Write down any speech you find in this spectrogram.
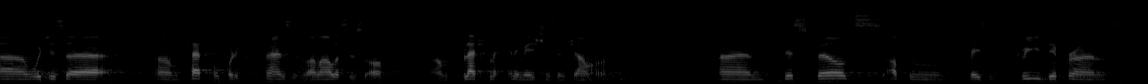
um, which is a um, platform for the comprehensive analysis of Flash animations in general. And this builds up basically three different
